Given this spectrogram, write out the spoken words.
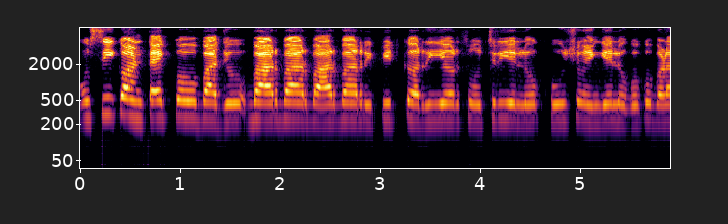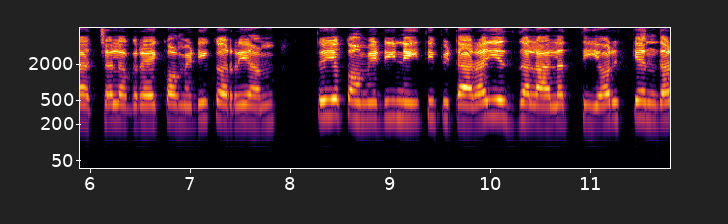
उसी कॉन्टेक्ट को बाजू, बार बार बार बार रिपीट कर रही है और सोच रही है, लोग खुश होंगे, लोगों को बड़ा अच्छा लग रहा है कॉमेडी कर रहे हैं हम। तो ये कॉमेडी नहीं थी, पिटारा, ये जलालत थी। और इसके अंदर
